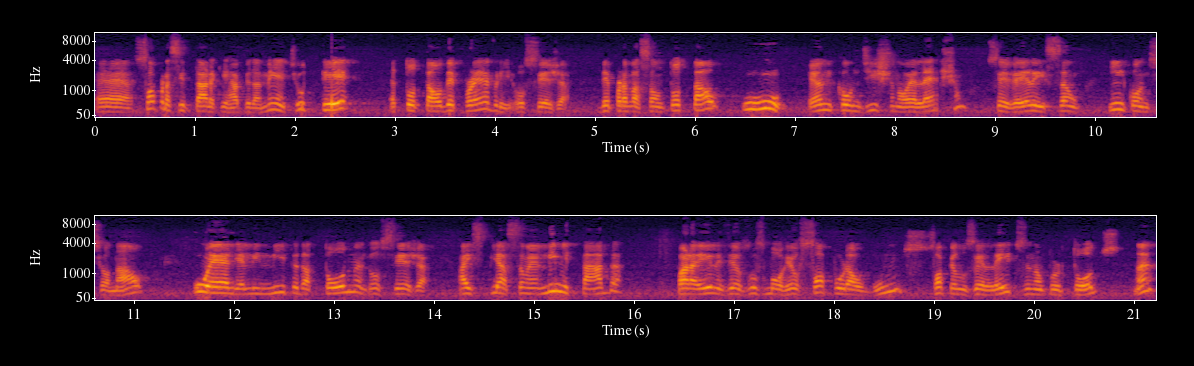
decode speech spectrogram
É, só para citar aqui rapidamente, o T é total depravity, ou seja, depravação total. O U é unconditional election, ou seja, eleição incondicional. O L é limited atonement, ou seja, a expiação é limitada. Para ele, Jesus morreu só por alguns, só pelos eleitos e não por todos. Né?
